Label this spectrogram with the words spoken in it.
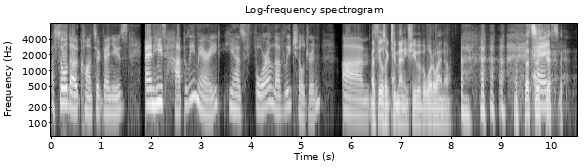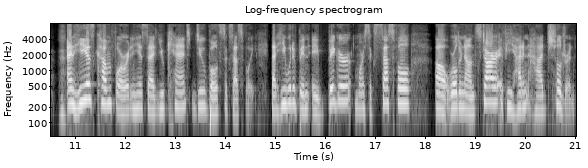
a sold out concert venues, and he's happily married. He has four lovely children. Um, That feels like too many, Sheba, but what do I know? That's And- and he has come forward and he has said you can't do both successfully. That he would have been a bigger, more successful, uh, world renowned star if he hadn't had children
